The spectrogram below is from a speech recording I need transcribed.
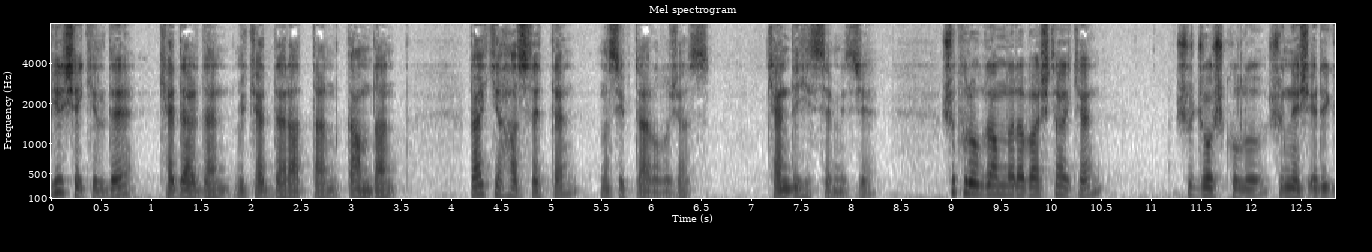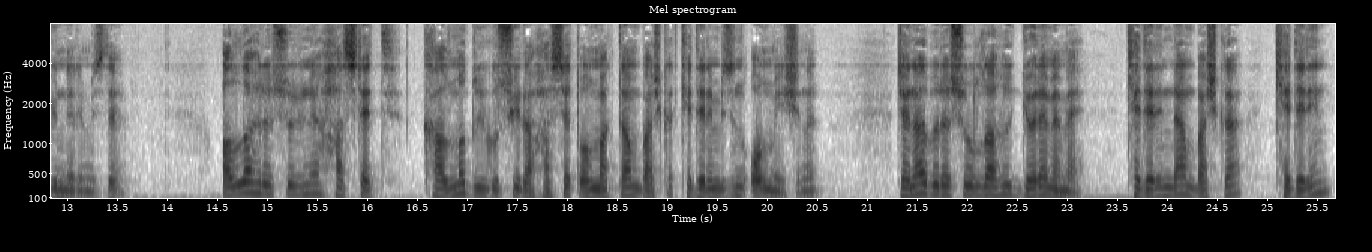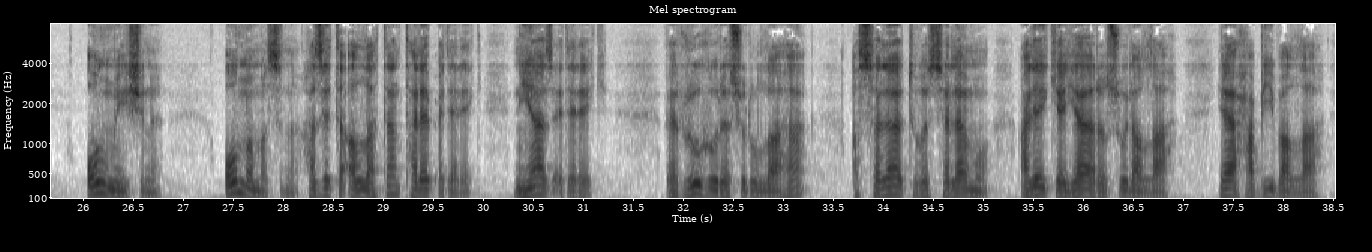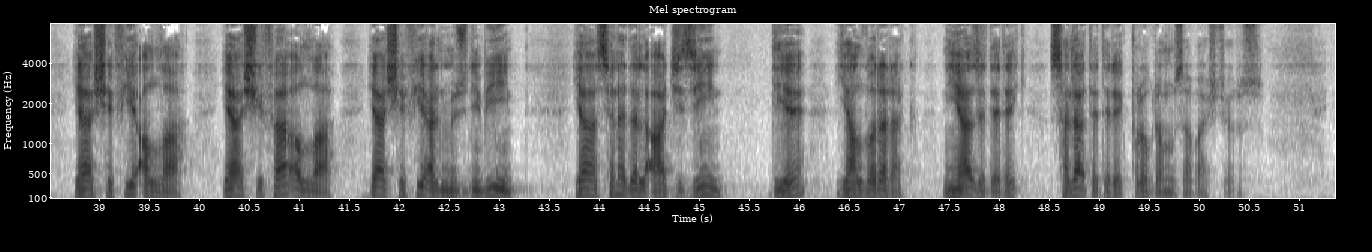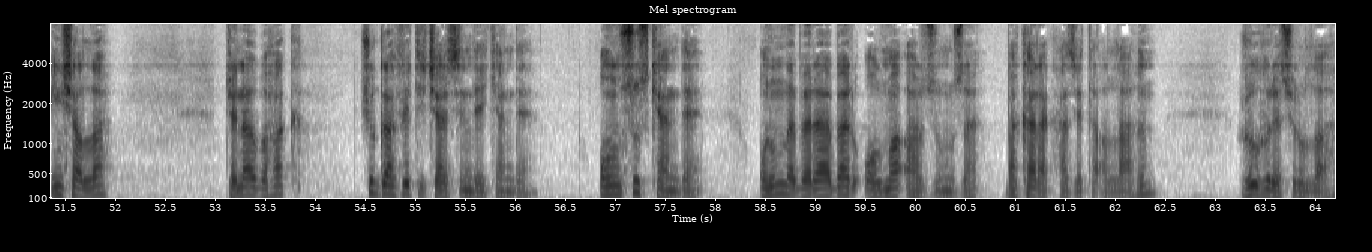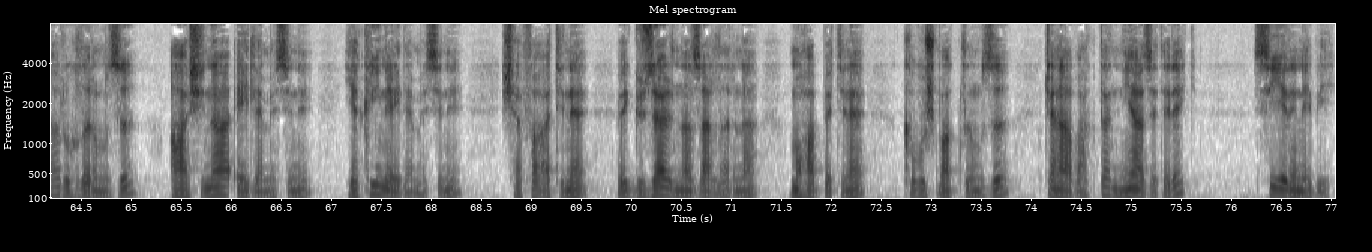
Bir şekilde kederden, mükedderattan, gamdan, belki hasretten nasiptar olacağız. Kendi hissemizce. Şu programlara başlarken, şu coşkulu, şu neşeli günlerimizde, Allah Resulüne hasret, kalma duygusuyla hasret olmaktan başka kederimizin olmayışını, Cenab-ı Resulullah'ı görememe, kederinden başka kederin olmayışını, olmamasını Hazreti Allah'tan talep ederek, niyaz ederek ve ruhu Resulullah'a As-salatu ve selamu aleyke ya Resulallah, ya Habiballah, ya Şefi Allah, ya Şifa Allah, ya Şefi el müznibin, ya senedel acizin diye yalvararak, niyaz ederek, salat ederek programımıza başlıyoruz. İnşallah Cenab-ı Hak şu gaflet içerisindeyken de, onsuzken de, onunla beraber olma arzumuza bakarak Hazreti Allah'ın ruhu Resulullah'a ruhlarımızı aşina eylemesini, yakın eylemesini, şefaatine ve güzel nazarlarına, muhabbetine kavuşmaklığımızı Cenab-ı Hak'tan niyaz ederek Siyer-i Nebi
